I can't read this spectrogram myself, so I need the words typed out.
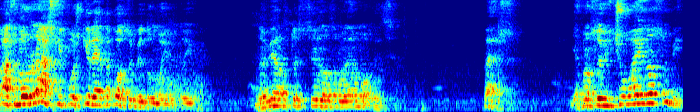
аж мурашки по шкірі, я тако собі думаю, стою. Навірно, хтось сильно за мене молиться. Перше. Я просто відчуваю на собі.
